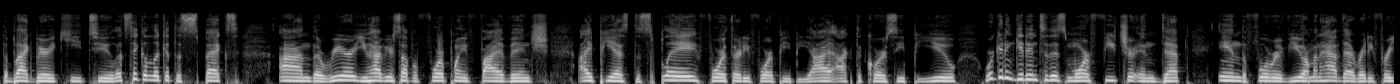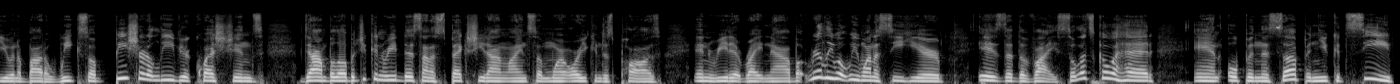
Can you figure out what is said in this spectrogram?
the BlackBerry Key 2. Let's take a look at the specs on the rear, you have yourself a 4.5 inch IPS display, 434 PPI, octa-core CPU. We're gonna get into this more feature in depth in the full review. I'm gonna have that ready for you in about a week. So be sure to leave your questions down below, but you can read this on a spec sheet online somewhere, or you can just pause and read it right now. But really what we wanna see here is the device. So let's go ahead and open this up and you could see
